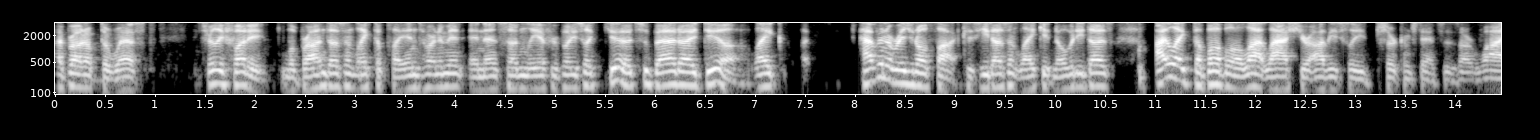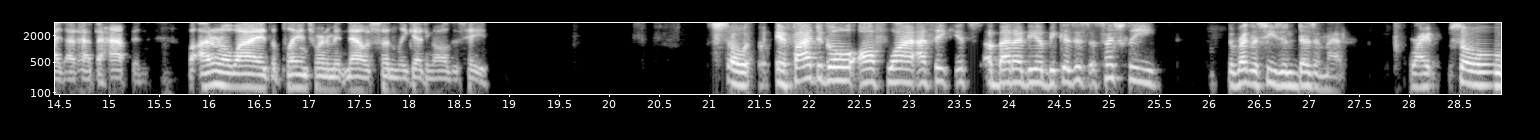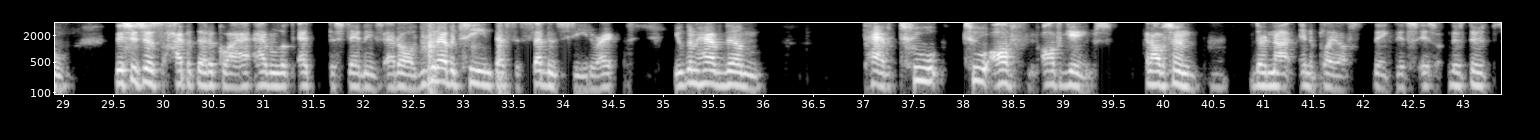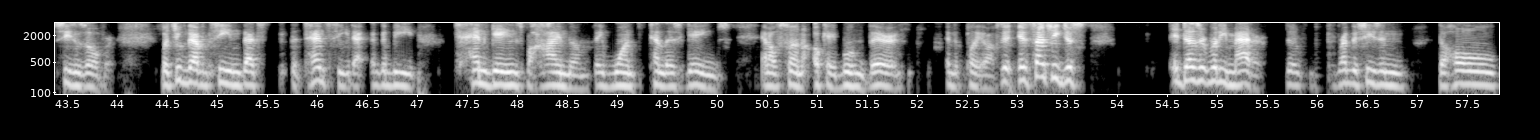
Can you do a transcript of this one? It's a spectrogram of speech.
I brought up the West. It's really funny. LeBron doesn't like the play-in tournament, and then suddenly everybody's like, "Yeah, it's a bad idea." Like, have an original thought because he doesn't like it. Nobody does. I liked the bubble a lot last year. Obviously, circumstances are why that had to happen, but I don't know why the play-in tournament now is suddenly getting all this hate. So if I had to go off why I think it's a bad idea, because it's essentially the regular season doesn't matter, right? So this is just hypothetical. I haven't looked at the standings at all. You can have a team that's the seventh seed, right? You can have them have two two off off games, and all of a sudden they're not in the playoffs. They it's it's the season's over. But you can have a team that's the 10th seed that could be 10 games behind them. They won 10 less games. And all of a sudden, okay, boom, they're in the playoffs. It, essentially just, it doesn't really matter. The regular season, the whole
